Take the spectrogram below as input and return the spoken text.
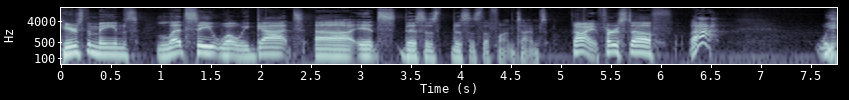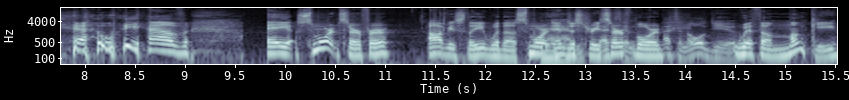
here's the memes. Let's see what we got. Uh, it's this is this is the fun times. All right, first off, ah, we have, we have a smart surfer, obviously with a smart Man, industry that's an- surfboard that's an old you. with a monkey.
